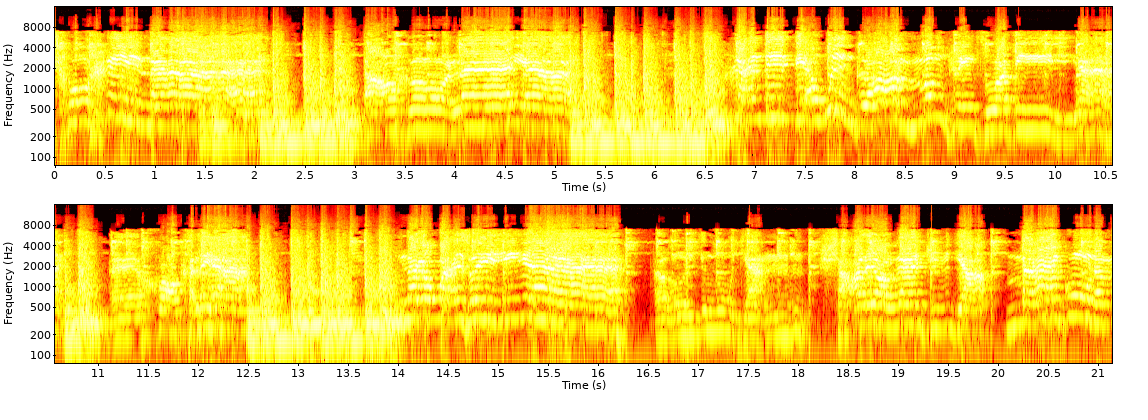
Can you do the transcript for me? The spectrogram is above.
仇恨呐！到后来呀，俺的爹文哥蒙君作弊呀，哎，好可怜，那个万岁爷，哦，一怒间杀了俺居家满宫的门，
